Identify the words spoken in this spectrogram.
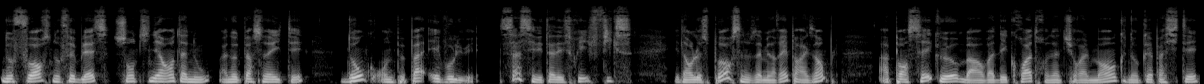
Nos forces, nos faiblesses sont inhérentes à nous, à notre personnalité, donc on ne peut pas évoluer. Ça, c'est l'état d'esprit fixe. Et dans le sport, ça nous amènerait, par exemple, à penser que bah, on va décroître naturellement, que nos capacités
